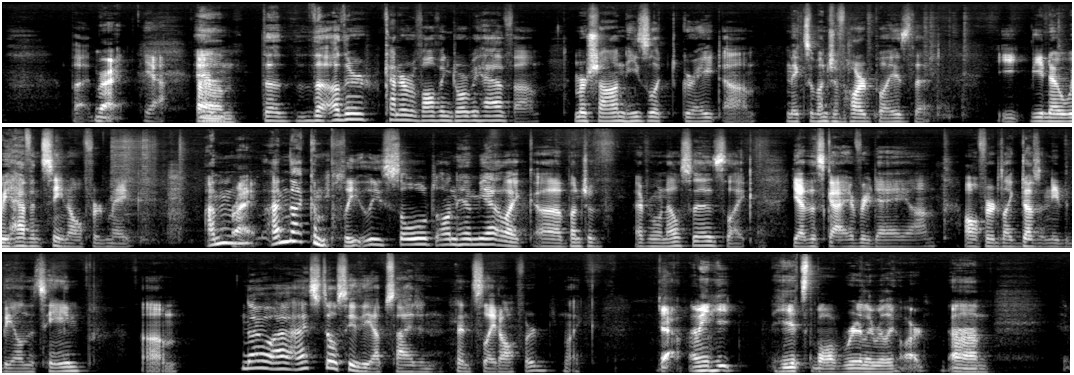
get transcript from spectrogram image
but right, yeah. And um, the the other kind of revolving door we have, um, Mershawn, he's looked great. Um, makes a bunch of hard plays that you, you know we haven't seen Alford make. I'm right. I'm not completely sold on him yet, like uh, a bunch of everyone else is. Like, yeah, this guy every day. Um, Alford like doesn't need to be on the team. Um, no, I, I still see the upside in, in Slate Alford. Like, yeah, I mean he he hits the ball really really hard. Um,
